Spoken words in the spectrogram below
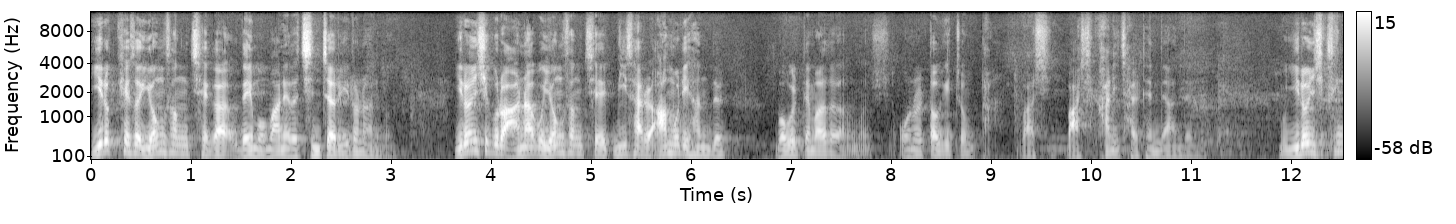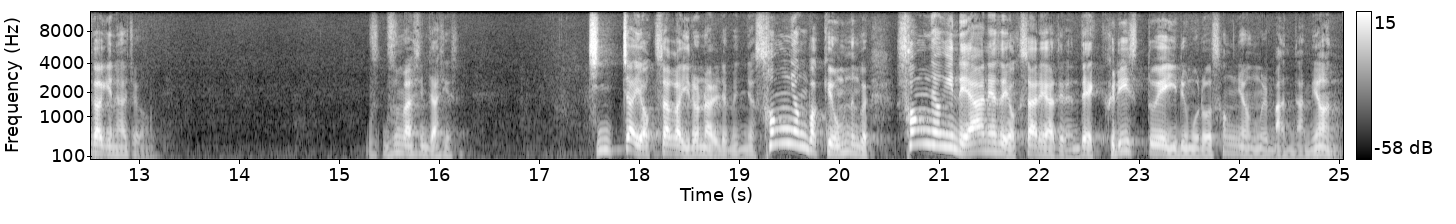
이렇게 해서 영성체가 내 몸 안에서 진짜로 일어나는 겁니다. 이런 식으로 안 하고 영성체 미사를 아무리 한들 먹을 때마다 뭐 오늘 떡이 좀 다 맛이 맛이 간이 잘 됐네 안 됐네 뭐 이런 식 생각이긴 하죠. 무슨, 무슨 말씀인지 아시겠어요? 진짜 역사가 일어나려면요. 성령밖에 없는 거예요. 성령이 내 안에서 역사를 해야 되는데 그리스도의 이름으로 성령을 만나면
